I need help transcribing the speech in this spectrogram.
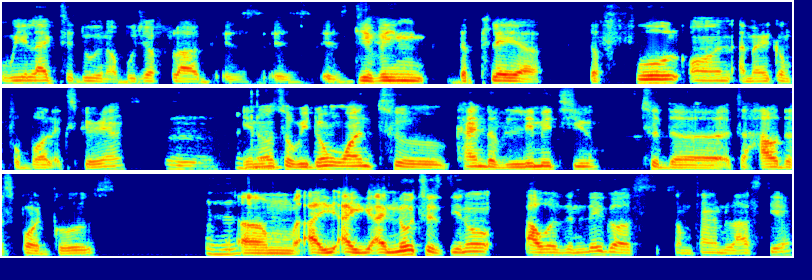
we like to do in Abuja Flag is is is giving the player the full on American football experience. Mm. You know, so we don't want to kind of limit you to the to how the sport goes. Mhm. Um, I, I I noticed, you know, I was in Lagos sometime last year,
